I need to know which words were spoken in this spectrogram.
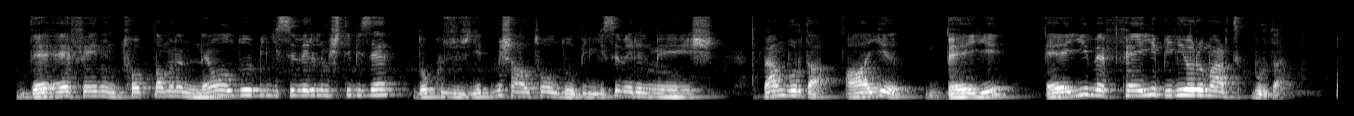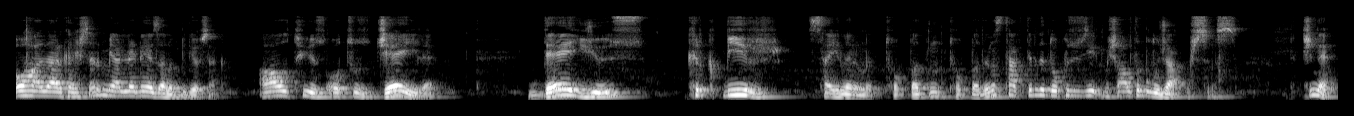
DEF'nin toplamının ne olduğu bilgisi verilmişti bize. 976 olduğu bilgisi verilmiş. Ben burada A'yı, B'yi, E'yi ve F'yi biliyorum artık burada. O halde arkadaşlarım yerlerine yazalım biliyorsak. 630C ile D141 sayılarını topladın, topladığınız takdirde 976 bulacakmışsınız. Şimdi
